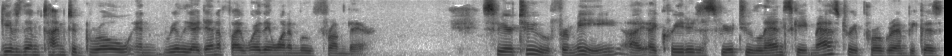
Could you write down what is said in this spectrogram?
gives them time to grow and really identify where they want to move from there. Sphere 2, for me, I, I created a Sphere 2 landscape mastery program because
